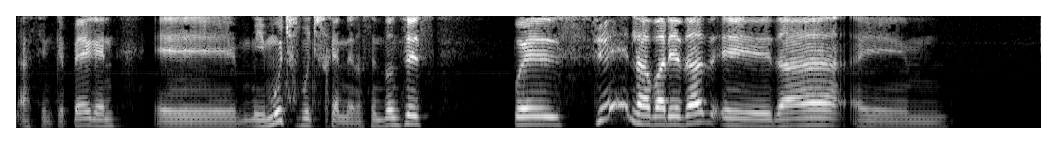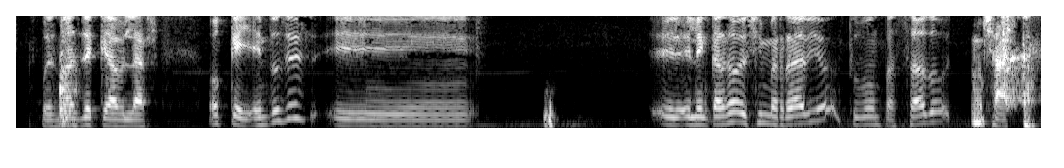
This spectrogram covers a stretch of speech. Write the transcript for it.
hacen que peguen, eh, y muchos, muchos géneros. Entonces, pues sí, la variedad eh, da em, pues más de qué hablar. Ok, entonces, eh, el, encargado de Cime Radio tuvo un pasado chaca.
